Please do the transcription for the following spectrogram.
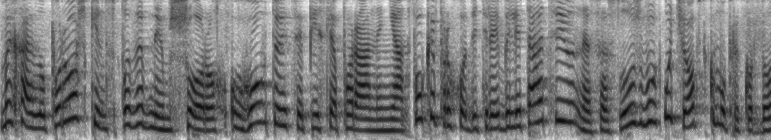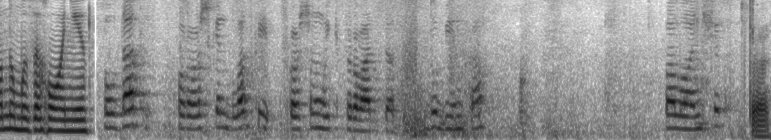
Михайло Порошкін з позивним Шорох оговтується після поранення. Поки проходить реабілітацію, несе службу у Чопському прикордонному загоні. Солдат Порошкін, будь ласка, просимо екіпіруватися. Дубінка, балончик, Так.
